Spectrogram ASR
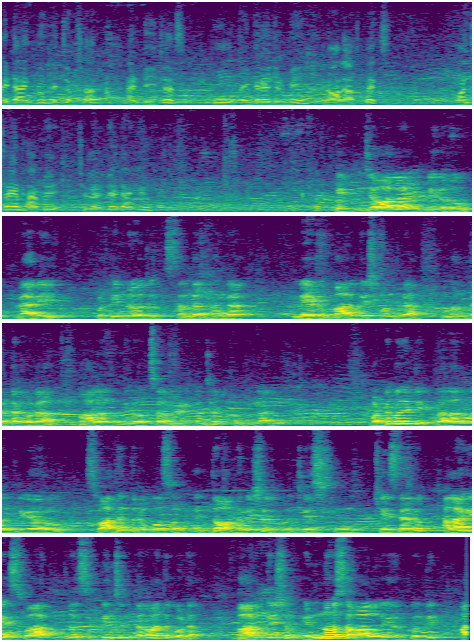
I thank to HM sir and teachers who encouraged me in all aspects. Once again, happy children's day thank you Jawaharlal Nehru గారి పుట్టినరోజు సందర్భంగా నేడు భారతదేశం మంత్ర అంతటా కూడా బాలల దినోత్సవ వేడుకలు జరుపుకుంటున్నారు. మొట్టమొదటి ప్రధానమంత్రి గారు స్వాతంత్రం కోసం ఎంతో అహర్నిశలు కృషి చేశారు. అలాగే స్వాతంత్రం సిద్ధించిన తర్వాత కూడా భారతదేశం ఎన్నో సవాళ్ళను ఎదుర్కొంది. ఆ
